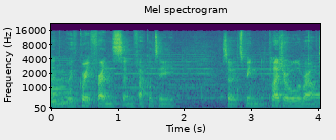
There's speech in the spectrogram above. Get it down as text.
and with great friends and faculty. So it's been a pleasure all around.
